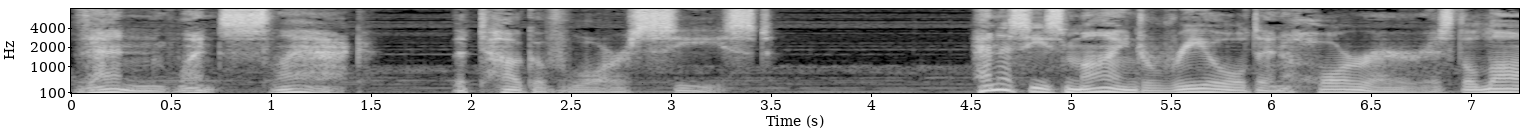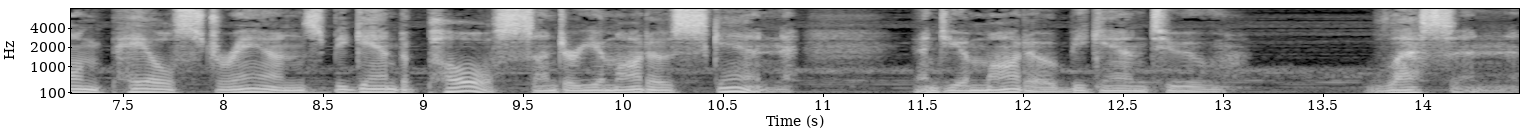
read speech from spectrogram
then went slack. The tug of war ceased. Hennessy's mind reeled in horror as the long, pale strands began to pulse under Yamato's skin and Yamato began to lessen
